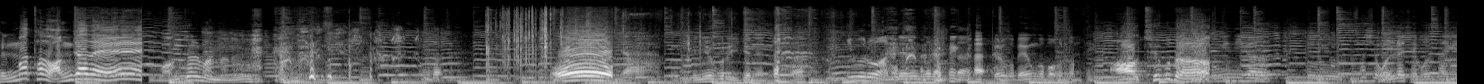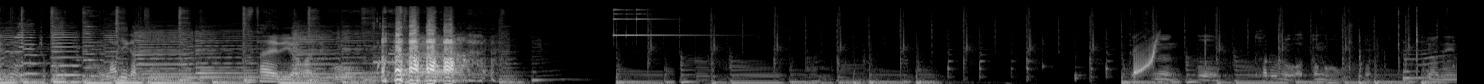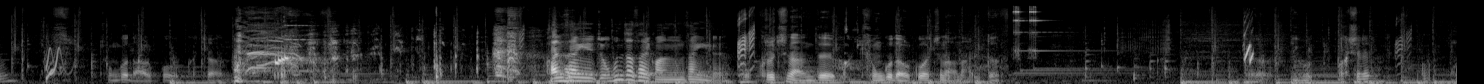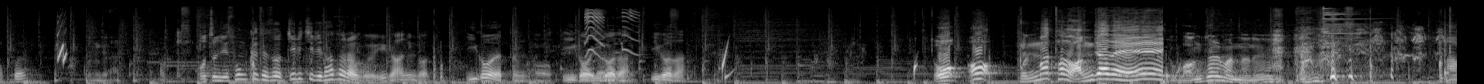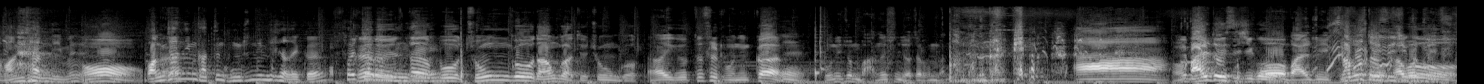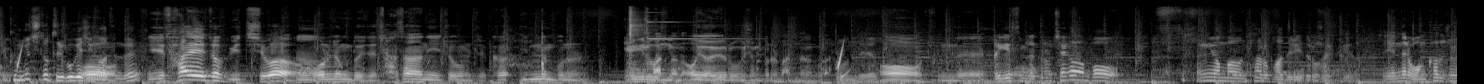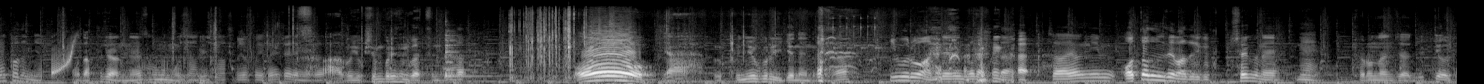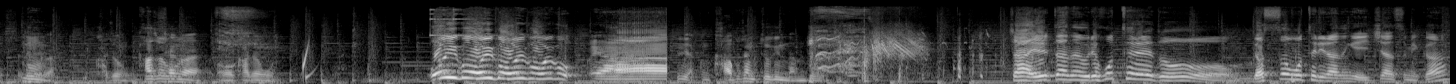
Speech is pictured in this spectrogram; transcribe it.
백마탄 왕자네. 왕자를 만나네. 오. 야, 그 근육으로 이겨낸다. 힘으로 안 되는 건 없다. 그러고 매운 거 먹으러 가면 되겠다. 아, 최고다. 동인이가 또 사실 원래 대본상에는 조금 발라리 같은 스타일이어가지고. 네. 좋은 거 나올 거 같지 않나? 관상이 좀 혼자 살 관상인가요? 그렇진 않은데 막 좋은 거 나올 것 같진 않아 일단. 어, 이거 확실해? 바꿔요? 바꾸는 게 나을 거야. 어쩐지 손끝에서 찌릿찌릿 하더라고요. 이거 아닌 것 같아. 이거였던 거. 어. 이거 이거다. 이거다. 어? 어? 백마탄 왕자네. 왕자를 만나네. 아 왕자님을. 어. 왕자님 같은 공주님이지 않을까요? 그래도 털털한 일단 공주님. 뭐 좋은 거 나온 것 같아요. 좋은 거. 아 이거 뜻을 보니까 네. 돈이 좀 많으신 여자분 만난다는 거. 아 말도 있으시고 어 말도 있으시고 갑옷도 있으시고 갑옷도 있으시고. 금부치도 들고 계신 어, 것 같은데? 이 사회적 위치와 어. 어. 느 정도 이제 자산이 좀 이제 그 있는 분을 여유로우신 만나는 어 여유로우신 분을 만나는 거야. 좋은데요? 어 좋네. 알겠습니다. 그럼 제가 뭐 형님 한번 타로 봐드리도록 할게요. 옛날에 원카도 좀 했거든요. 어, 나쁘지 않네 성능 모습이. 무조건 이거 해줘야 됩니다. 아, 그 욕심 부리는 것 같은데. 오, 야, 그 근육으로 이겨내는 거야. 힘으로 안 되는 건 없다. 자 형님 어떤 운세 봐드릴까요? 최근에 네. 결혼한 지 한 6개월 됐어요. 네. 제가. 가정, 가정운. 생활, 어 가정운. 어이구 어이구 어이구 어이구. 야, 약간 가부장적인 남자. 자 일단은 우리 호텔에도 몇성 호텔이라는 게 있지 않습니까?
